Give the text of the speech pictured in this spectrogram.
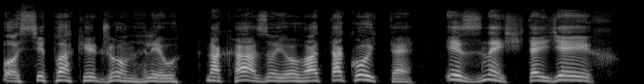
Посіпаки джунглів, наказую, атакуйте і знищте їх.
